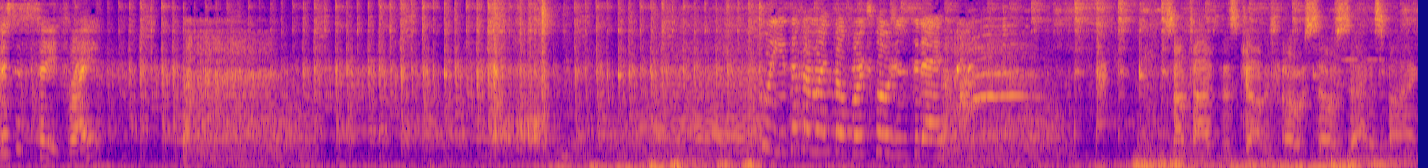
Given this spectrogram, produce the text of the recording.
This is safe, right? Please, if I might feel for explosions today. Sometimes this job is oh so satisfying.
